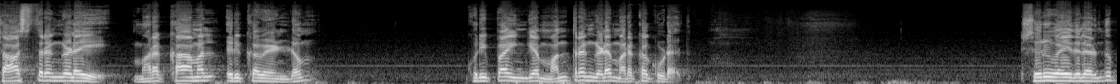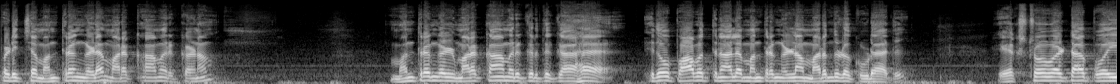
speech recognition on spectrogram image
சாஸ்திரங்களை மறக்காமல் இருக்க வேண்டும். குறிப்பாக இங்கே மந்திரங்களை மறக்கக்கூடாது. சிறு வயதிலிருந்து படித்த மந்திரங்களை மறக்காமல் இருக்கணும். மந்திரங்கள் மறக்காமல் இருக்கிறதுக்காக ஏதோ பாவத்தினால மந்திரங்கள்லாம் மறந்துவிடக்கூடாது எக்ஸ்ட்ரோவர்ட்டாக போய்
